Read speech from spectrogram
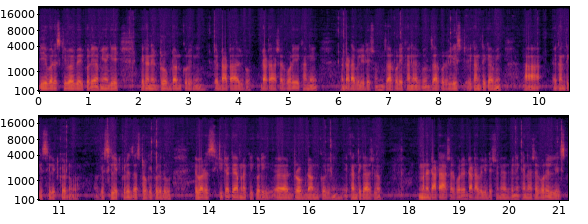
ডি অ্যাভারেজ কীভাবে বের করে? আমি আগে এখানে ড্রপ ডাউন করে নিই। তো ডাটা আসব। ডাটা আসার পরে এখানে ডাটা ভ্যালিডেশন যার পরে এখানে আসব যার পরে লিস্ট এখান থেকে আমি এখান থেকে সিলেক্ট করে নেব। ওকে সিলেক্ট করে জাস্ট ওকে করে দেবো। এবার সিটিটাকে আমরা কি করি? ড্রপ ডাউন করে নিই। এখান থেকে আসলাম। মানে ডাটা আসার পরে ডাটা ভ্যালিডেশনে আসবেন। এখানে আসার পরে লিস্ট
